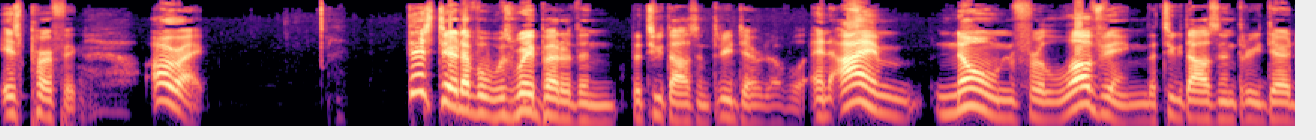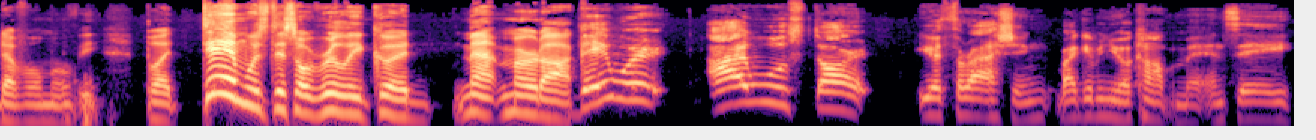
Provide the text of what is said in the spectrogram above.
Is perfect. All right. This Daredevil was way better than the 2003 Daredevil, and I am known for loving the 2003 Daredevil movie. But damn, was this a really good Matt Murdock? They were. I will start your thrashing by giving you a compliment and say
